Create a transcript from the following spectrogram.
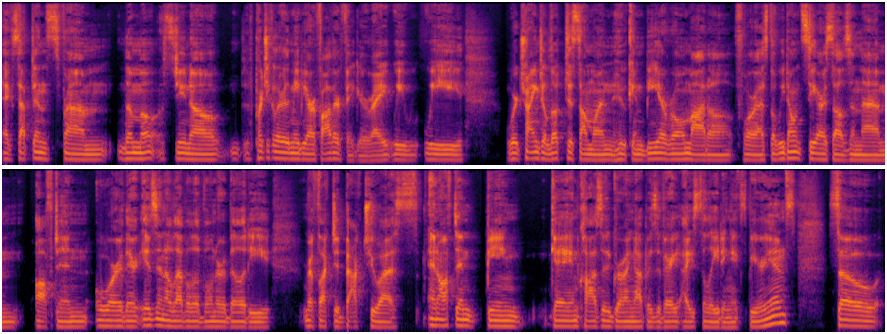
acceptance from the most, you know, particularly maybe our father figure, right? We, we, we're trying to look to someone who can be a role model for us, but we don't see ourselves in them often, or there isn't a level of vulnerability reflected back to us. And often being gay and closeted growing up is a very isolating experience. So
